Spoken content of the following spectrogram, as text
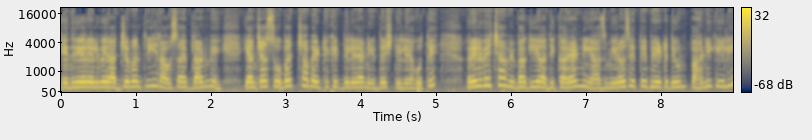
केंद्रीय रेल्वे राज्यमंत्री रावसाहेब दानवे यांच्यासोबतच्या बैठकीत दिलेल्या निर्देश दिले होते. रेल्वेच्या विभागीय अधिकाऱ्यांनी आज मिरज येथे भेट देऊन पाहणी केली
